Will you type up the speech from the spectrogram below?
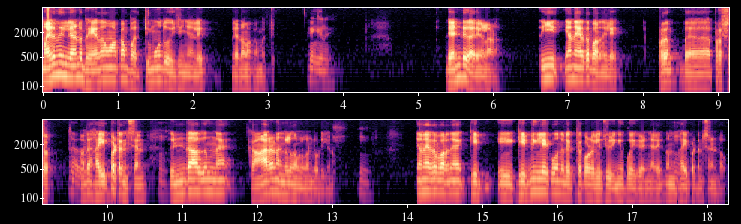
മരുന്നില്ലാണ്ട് ഭേദമാക്കാൻ പറ്റുമോ എന്ന് ചോദിച്ചു കഴിഞ്ഞാൽ ഭേദമാക്കാൻ പറ്റും. എങ്ങനെ? രണ്ട് കാര്യങ്ങളാണ്. ഈ ഞാൻ നേരത്തെ പറഞ്ഞില്ലേ പ്രഷർ. അത്. ഹൈപ്പർ ടെൻഷൻ ഉണ്ടാകുന്ന കാരണങ്ങൾ നമ്മൾ കണ്ടുപിടിക്കണം. ഞാൻ നേരത്തെ പറഞ്ഞ കിഡ് ഈ കിഡ്നിയിലേക്ക് പോകുന്ന രക്തക്കുഴലിൽ ചുരുങ്ങി പോയി കഴിഞ്ഞാൽ നമുക്ക് ഹൈപ്പർ ടെൻഷൻ ഉണ്ടാവും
